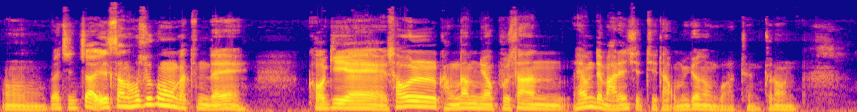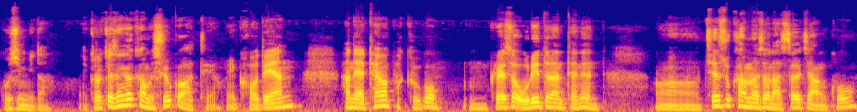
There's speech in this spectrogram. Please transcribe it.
어 그냥 진짜 일산 호수공원 같은데 거기에 서울 강남역 부산 해운대 마린시티 다 옮겨놓은 것 같은 그런 곳입니다. 네, 그렇게 생각하면 쉬울 것 같아요. 거대한 하나의 테마파크고 음, 그래서 우리들한테는 어, 친숙하면서 낯설지 않고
